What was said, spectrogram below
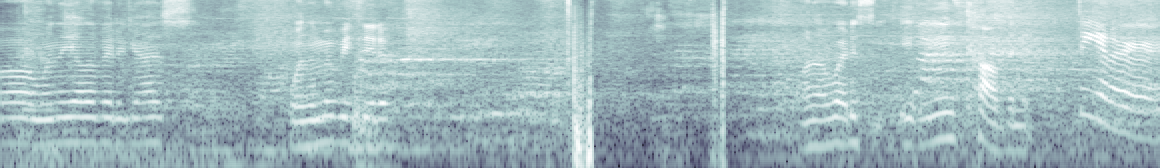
Oh, we're in the elevator, guys. We're in the movie theater. On our way to see Alien Covenant. Theater.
